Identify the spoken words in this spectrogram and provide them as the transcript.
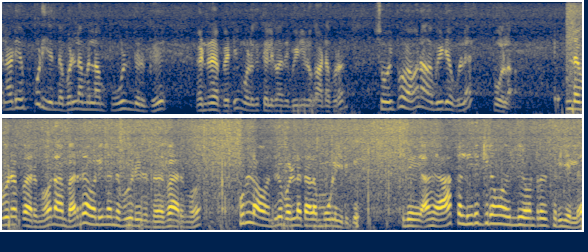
இல்லாட்டி எப்படி இந்த வெள்ளம் எல்லாம் பூழ்ந்திருக்கு என்றதை பற்றி உங்களுக்கு தெளிவாக அந்த வீடியோவில் காட்ட போகிறேன் ஸோ இப்போ வாங்க நாங்கள் வீடியோக்குள்ளே போகலாம் இந்த வீடை பாருங்க நான் வர்ற வழியில் இந்த வீடு இருந்தது பாருங்க ஃபுல்லாக வந்துட்டு வெள்ளத்தால் மூழ்கி இருக்குது இது அங்கே ஆக்கள் இருக்கிறோமோ இல்லையோன்றது தெரியல.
